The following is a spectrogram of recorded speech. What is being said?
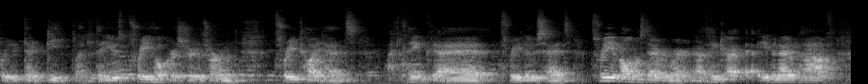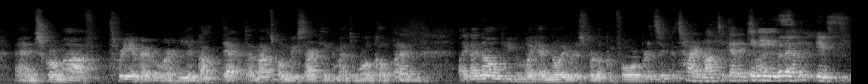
But they're deep. Like they used three hookers through the tournament, three tight heads I think uh, three loose heads, three of almost everywhere. I think uh, even out half and um, scrum half, three of everywhere. Mm. They've got depth, and that's when we start thinking about the World Cup. But I, like I know people might get annoyed with us for looking forward, but it's it's hard not to get excited. It is. But if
